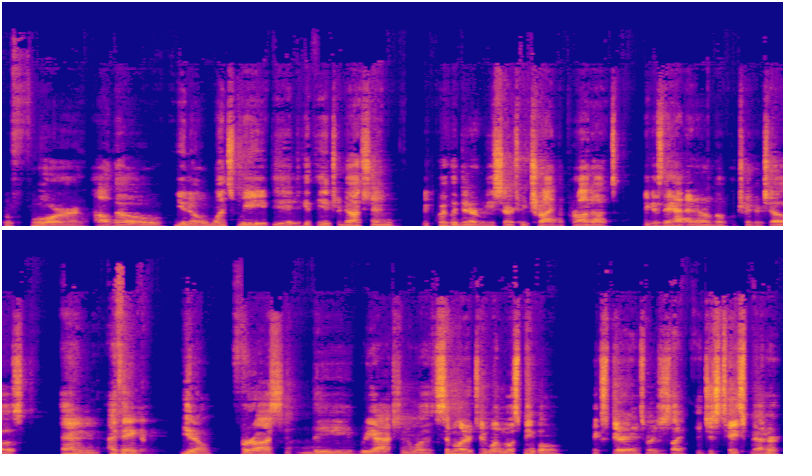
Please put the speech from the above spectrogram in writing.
before, although, you know, once we did get the introduction, we quickly did our research. We tried the product because they had it at our local Trader Joe's. And I think you know, for us, the reaction was similar to what most people experience, where it's just like, it just tastes better.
